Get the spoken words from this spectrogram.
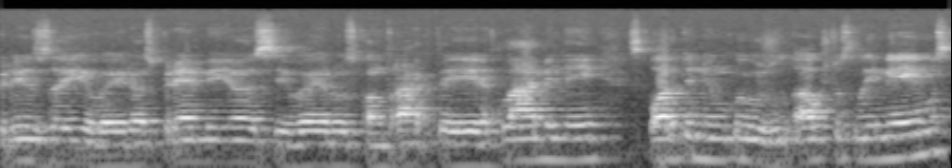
prizai, įvairios premijos, įvairūs kontraktai reklaminiai sportininkui už aukštus laimėjimus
